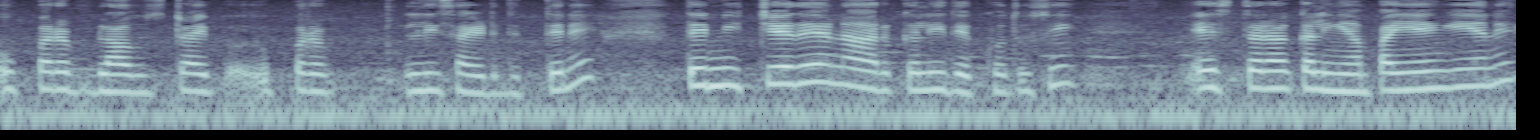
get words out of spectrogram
ਉੱਪਰ ਬਲਾਊਜ਼ ਟਾਈਪ ਉੱਪਰਲੀ ਸਾਈਡ ਦਿੱਤੇ ਨੇ। ਤੇ ਨੀਚੇ ਦੇ ਅਨਾਰਕਲੀ ਦੇਖੋ ਤੁਸੀਂ, ਇਸ ਤਰ੍ਹਾਂ ਕਲੀਆਂ ਪਾਈਆਂ ਗਈਆਂ ਨੇ।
